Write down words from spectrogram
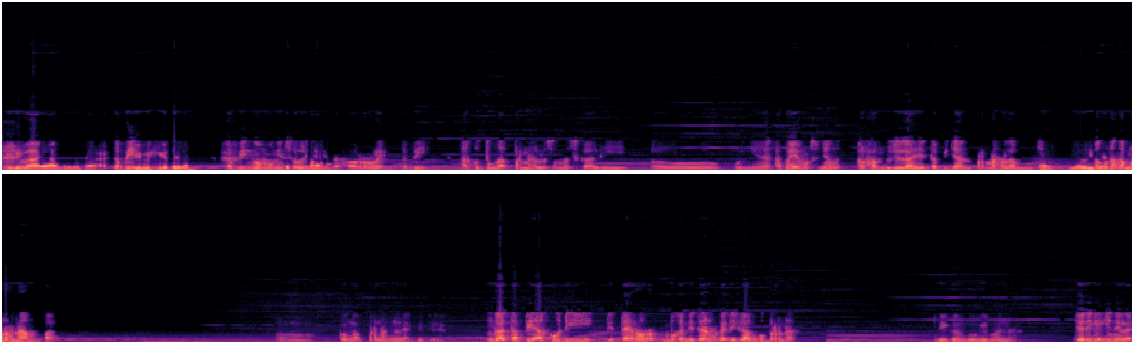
jadi bahaya nih Tapi ini katanya tapi ngomongin soal cerita horor, tapi aku tuh nggak pernah loh sama sekali eh, punya apa ya maksudnya alhamdulillah ya, tapi jangan pernah lah mungkin. Aku udah nggak pernah nampak. nggak pernah ngeliat gitu ya Enggak, tapi aku di di teror bukan di teror kayak diganggu pernah. diganggu gimana Jadi kayak gini, Le.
